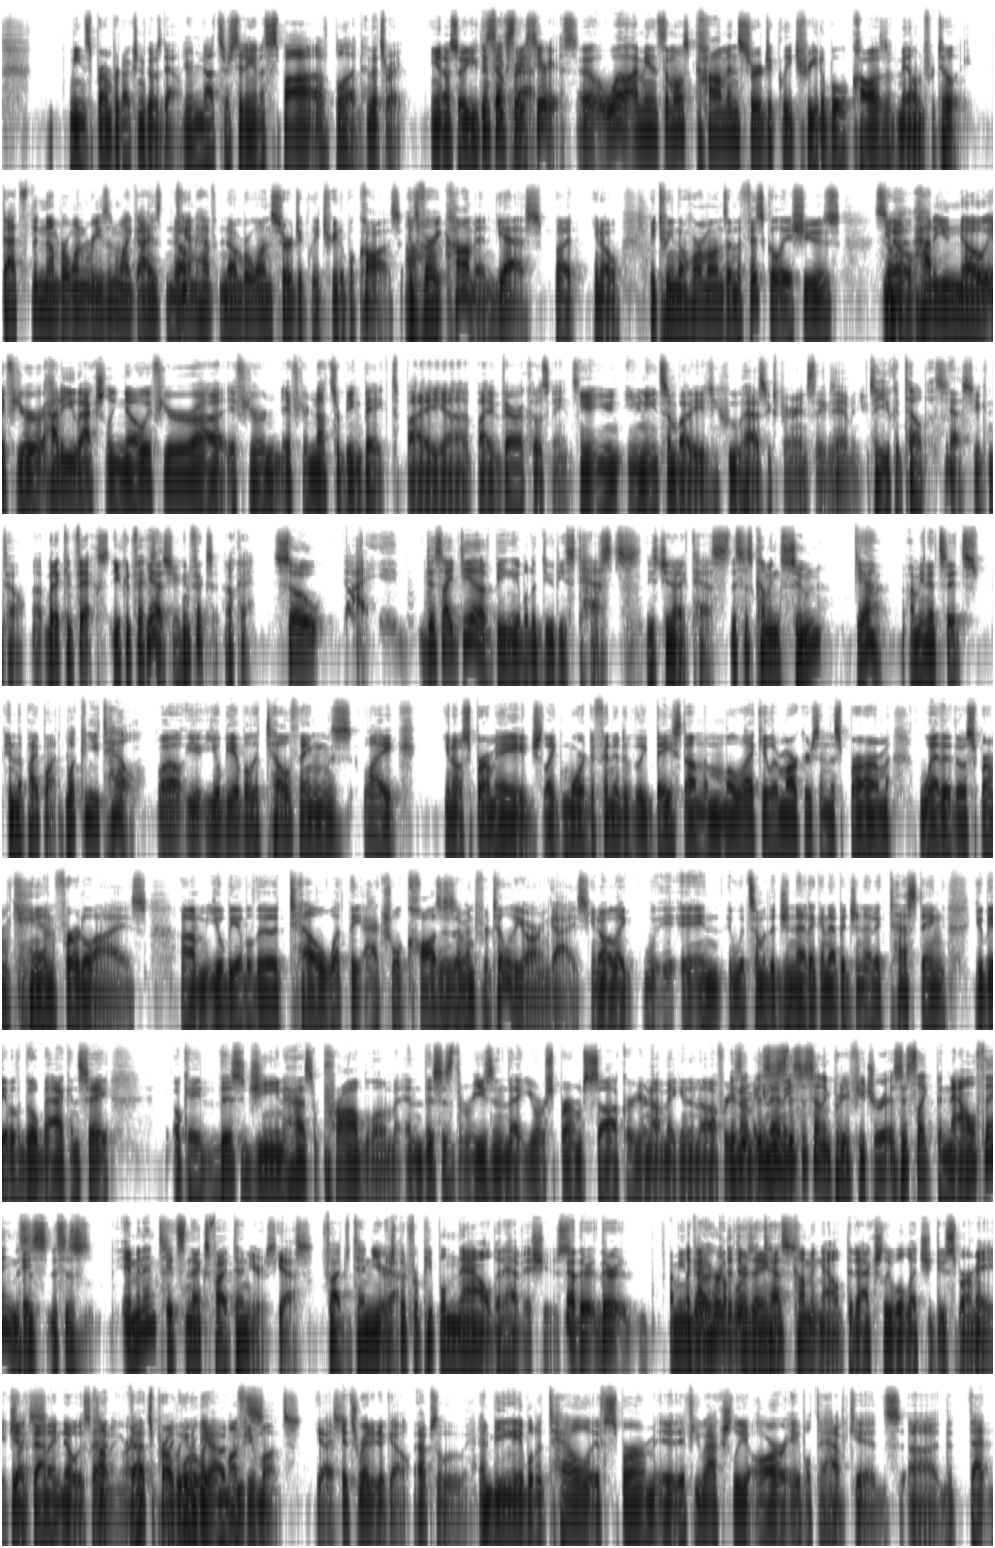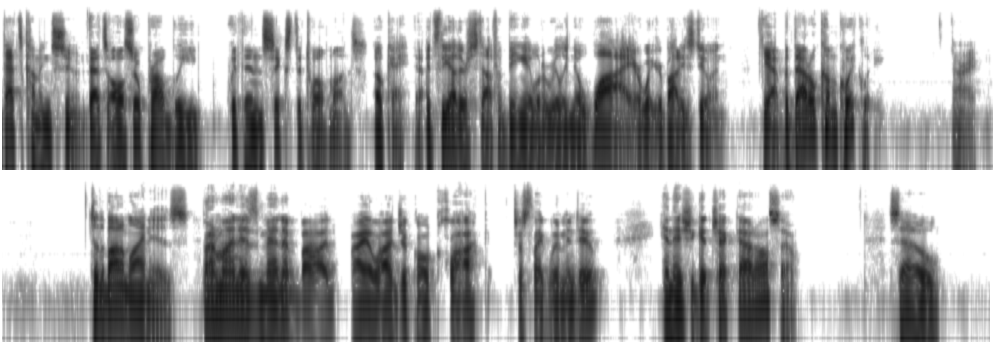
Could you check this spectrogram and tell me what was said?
means sperm production goes down. Your nuts are sitting in a spa of blood. That's right. You know, so you can This sounds pretty that. serious. Uh, well, I mean, it's the most common surgically treatable cause of male infertility. That's the number one reason why guys Num- can't have. number one surgically treatable cause. It's very common, yes, but you know, between the hormones and the physical issues, So you know, how do you know if you're? How do you actually know if your uh, if your if your nuts are being baked by uh, by varicose veins? you, you you need somebody who has experience to examine you. So you could tell this, Yes, you can tell. Uh, but it can fix. You can fix Yes, it. you can fix it. Okay. So I, this idea of being able to do these tests, these genetic tests, this is coming soon. Yeah, I mean, it's it's in the pipeline. What can you tell? Well, you, you'll be able to tell things like, you know, sperm age, like more definitively based on the molecular markers in the sperm, whether those sperm can fertilize. Um, you'll be able to tell what the actual causes of infertility are in guys. You know, like w- in, in with some of the genetic and epigenetic testing, you'll be able to go back and say, okay, this gene has a problem, and this is the reason that your sperm suck, or you're not making enough, or you're Is not it- making this, is, any. this is sounding pretty future. Is this like the now thing? This is this is imminent. it's next five, ten years. Yes. five to ten years. Yeah. But for people now that have issues, Yeah, there, there. I mean, like I heard that there's a test coming out that actually will let you do sperm age. Like that, I know is That- coming. Right. That's probably like going to be like out months, in a few months. Yes, It's ready to go. absolutely. And being able to tell if sperm, if you actually are able to have kids, uh, that, that that's coming soon. That's also probably within six to twelve months. Okay. It's the other stuff of being able to really know why or what your body's doing. Yeah, but that'll come quickly. All right. So the bottom line is Bottom line is men have bio- biological clock, just like women do, and they should get checked out also. so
